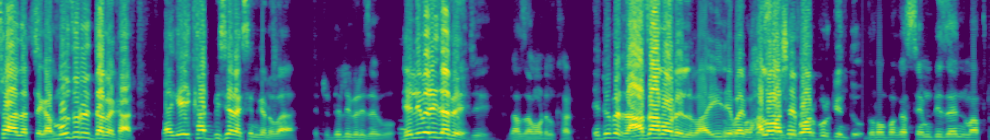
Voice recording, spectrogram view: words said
ছয় হাজার টাকা। মজুরির দামে খাট। ভাই এই খাট বিছিয়ে রাখছেন কেন ভাই? এটা ডেলিভারি যাব। ডেলিভারি যাবে? জি রাজা মডেল খাট। এটা হবে রাজা মডেল ভাই। রে ভাই ভালোবাসায় ভরপুর কিন্তু। দোনো সেম ডিজাইন মাত্র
